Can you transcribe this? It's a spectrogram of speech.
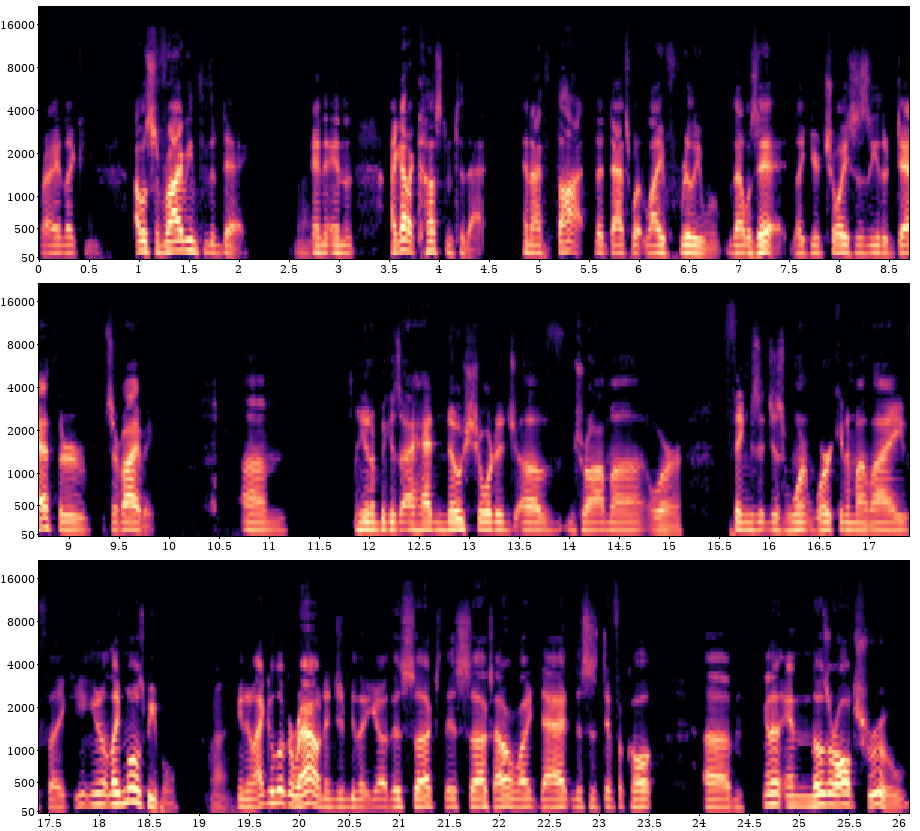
right? Like Hmm. I was surviving through the day, right. and and I got accustomed to that, and I thought that that's what life really that was it. Like your choice is either death or surviving. Um, you know, because I had no shortage of drama or things that just weren't working in my life. Like you, know, like most people, right. you know, I could look around and just be like, "Yo, this sucks. This sucks. I don't like that. This is difficult." Um, you know, and those are all true,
